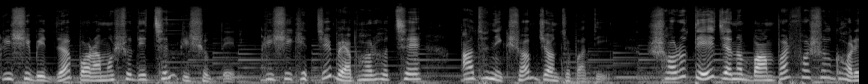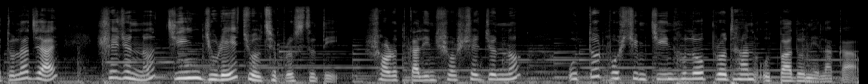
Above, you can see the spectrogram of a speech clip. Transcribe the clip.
কৃষিবিদরা পরামর্শ দিচ্ছেন কৃষকদের। কৃষিক্ষেত্রে ব্যবহার হচ্ছে আধুনিক সব যন্ত্রপাতি। শরতে যেন বাম্পার ফসল ঘরে তোলা যায়, সেজন্য চীন জুড়ে চলছে প্রস্তুতি। শরৎকালীন শস্যের জন্য উত্তর পশ্চিম চীন হল প্রধান উৎপাদন এলাকা।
